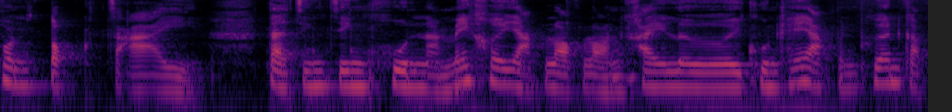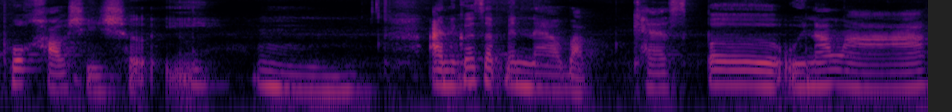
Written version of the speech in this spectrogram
คนตกใจ แต่จริง ๆ คุณน่ะไม่เคยอยากหลอกหลอนใครเลย คุณแค่อยากเป็นเพื่อนกับพวกเขาเฉยๆอืมอันนี้ก็จะเป็นแนวแบบแคสเปอร์อุ้ยน่ารัก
